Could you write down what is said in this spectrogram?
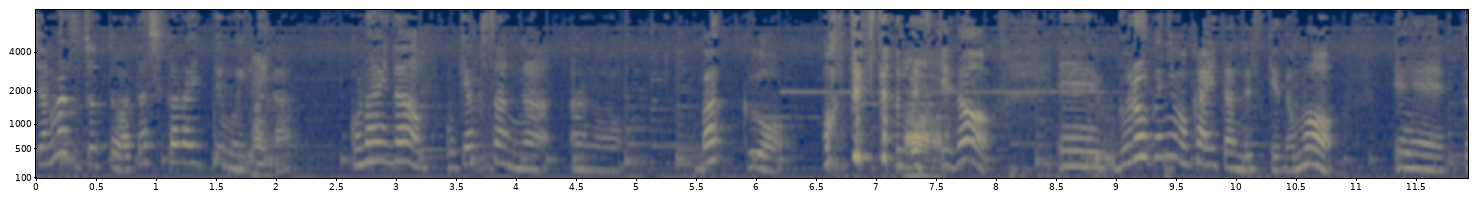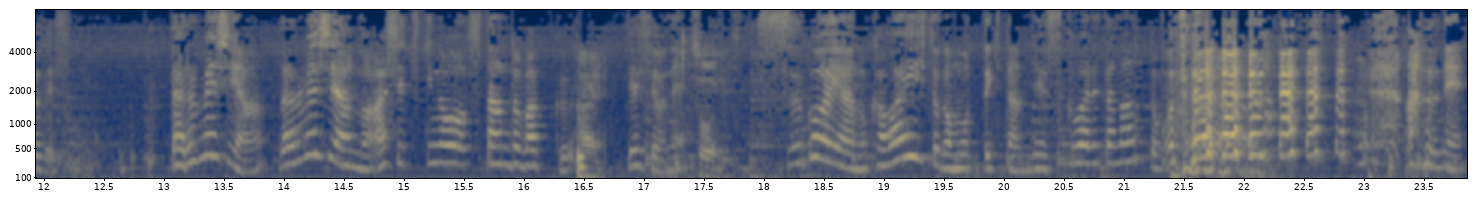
じゃあまずちょっと私から言ってもいいですか、はこの間お客さんがあのバッグを 持ってきたんですけど、えーブログにも書いたんですけどもえーっとですねダルメシアン？ダルメシアンの足つきのスタンドバッグはい。ですよね、そうですね。すごいあの可愛い人が持ってきたんで救われたなと思って。あのね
